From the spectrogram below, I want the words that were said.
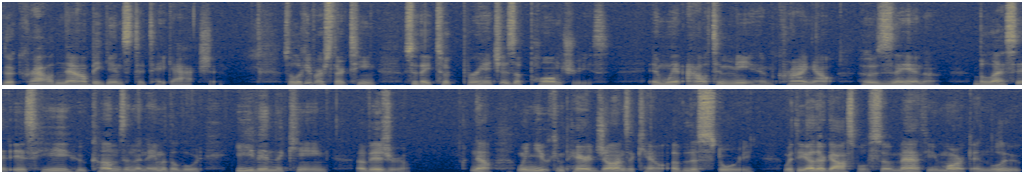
the crowd now begins to take action. So look at verse 13. So they took branches of palm trees and went out to meet him, crying out, Hosanna! Blessed is he who comes in the name of the Lord, even the King of Israel. Now, when you compare John's account of this story with the other Gospels, so Matthew, Mark, and Luke,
